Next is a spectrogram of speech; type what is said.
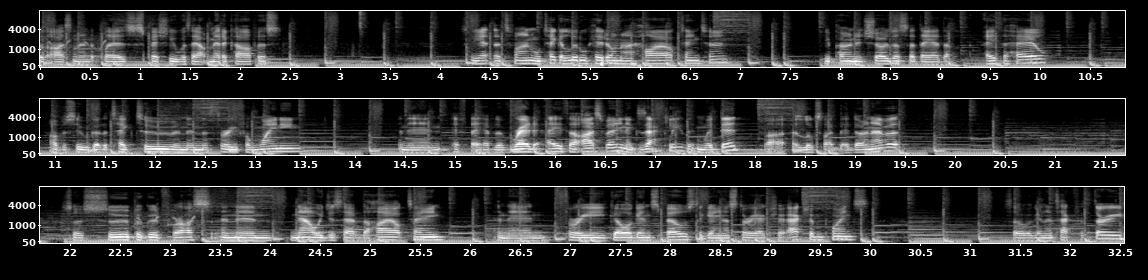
for the Iyslander players, especially without Metacarpus. So yeah, that's fine. We'll take a little hit on our high octane turn. The opponent shows us that they had the Aether Hail. Obviously we've got to take two and then the three from Waning. And then if they have the red Aether Ice Vein exactly, then we're dead. But it looks like they don't have it. So super good for us. And then now we just have the high octane and then three go against spells to gain us three extra action points. So we're gonna attack for three,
